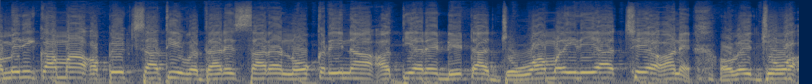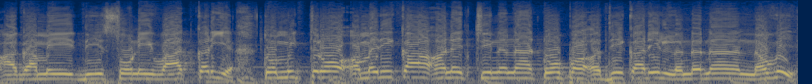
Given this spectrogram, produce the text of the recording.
અમેરિકામાં અપેક્ષાથી વધારે સારા નોકરીના અત્યારે ડેટા જોવા મળી રહ્યા છે અને હવે જો આગામી દિવસોની વાત કરીએ, તો મિત્રો, અમેરિકા અને ચીનના ટોપ અધિકારી લંડનના નવી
